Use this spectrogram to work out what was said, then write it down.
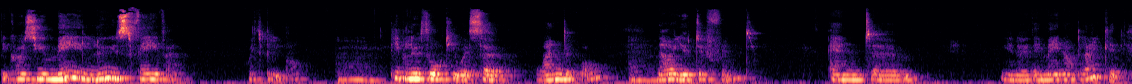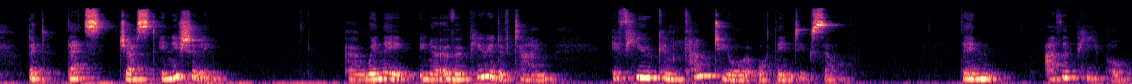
because you may lose favor with people. Mm. People who thought you were so wonderful, Mm. now you're different. And, um, you know, they may not like it. But that's just initially. Uh, when they, you know, over a period of time, if you can come to your authentic self, then other people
